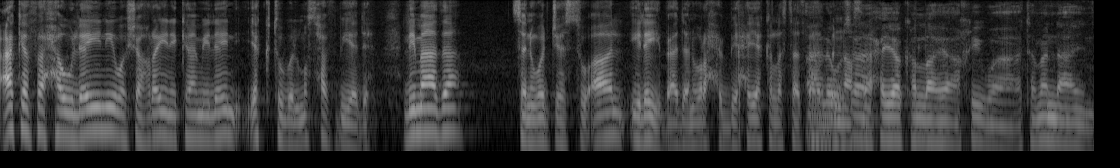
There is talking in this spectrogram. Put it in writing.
عكف حولين وشهرين كاملين يكتب المصحف بيده، لماذا؟ سنوجه السؤال إليه بعد أن أرحب به حياك الله أستاذ فهد بن ناصر. حياك الله يا أخي وأتمنى أن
